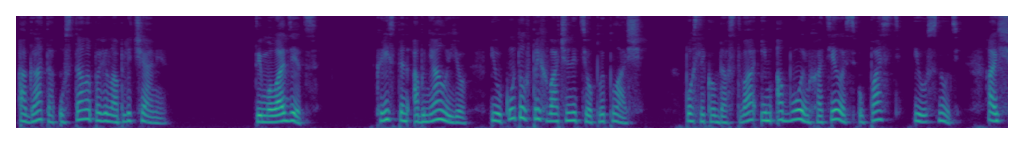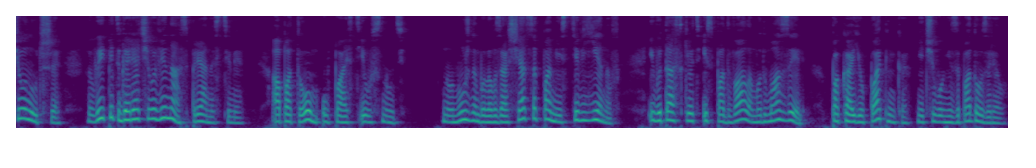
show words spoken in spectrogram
Агата устало повела плечами. «Ты молодец!» Криспин обнял ее и укутал в прихваченный теплый плащ. После колдовства им обоим хотелось упасть и уснуть, а еще лучше выпить горячего вина с пряностями, а потом упасть и уснуть. Но нужно было возвращаться в поместье Вьенов и вытаскивать из подвала мадемуазель, пока ее папенька ничего не заподозрил.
